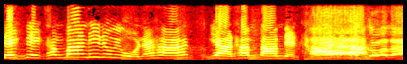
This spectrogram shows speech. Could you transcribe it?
เด็กๆทางบ้านที่ดูอยู่นะคะ อย่าทำตามเด็ดขาดนะคะ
